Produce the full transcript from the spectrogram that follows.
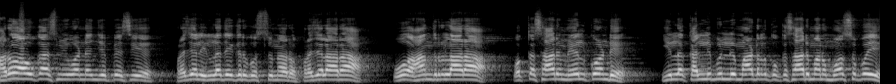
మరో అవకాశం ఇవ్వండి అని చెప్పేసి ప్రజలు ఇళ్ళ దగ్గరికి వస్తున్నారు. ప్రజలారా ఓ ఆంధ్రులారా ఒక్కసారి మేల్కోండి. వీళ్ళ కల్లిబుల్లి మాటలకు ఒకసారి మనం మోసపోయి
